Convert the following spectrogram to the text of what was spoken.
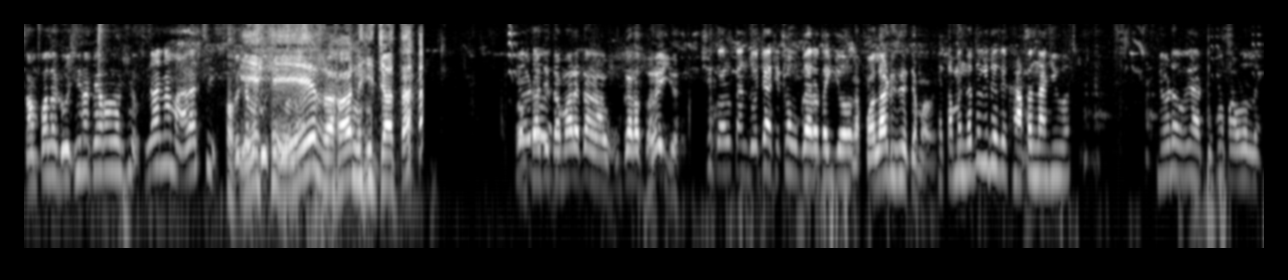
સંપાલા ડોશી ના પ્યારો રાખજો ના ના મારા જ છે. એ રહા નહીં જાતા. તમારે ત્યાં ઉગારો ભરાઈ ગયો શું કરું? તને જોજા કેટલો ઉગારો થઈ ગયો. પલાડ્યું છે તમારે તમે નતું કીધું કે ખાતર નાખ્યું જોડો હવે આ ટૂંકો પાવડો લઈ.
